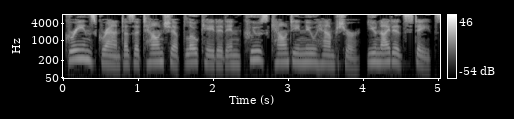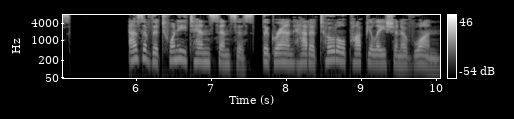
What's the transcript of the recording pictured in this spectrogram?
Greens Grant is a township located in Coos County, New Hampshire, United States. As of the 2010 census, the Grant had a total population of 1.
